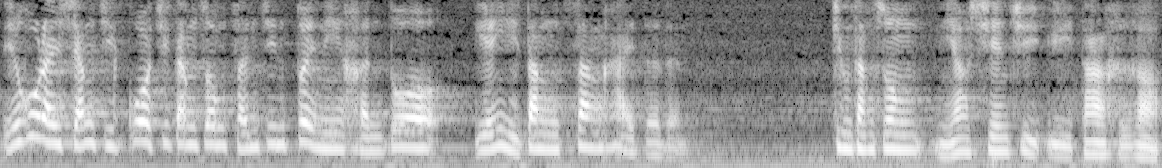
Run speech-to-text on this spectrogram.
你忽然想起过去当中曾经对你很多言语当伤害的人，就当中你要先去与他和好，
